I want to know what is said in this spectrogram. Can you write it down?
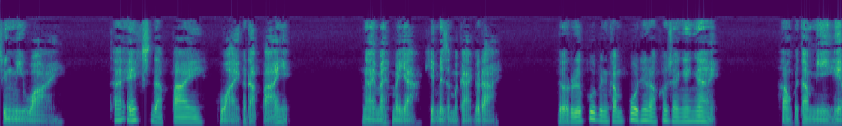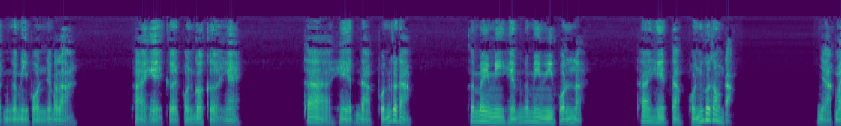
จึงมี y ถ้า x ดับไป y ก็ดับไป ง่ายไหมไม่ยากเขียนเป็นสมการก็ได้ หรือพูดเป็นคำพูดที่เราเข้าใจง่าย ๆ เอาก็ถ้ามีเหตุมันก็มีผลใช่ปะละ่ะถ้าเหตุเกิดผลก็เกิดไง ถ้าเหตุดับผลก็ดับ ถ้าไม่มีเหตุก็ไม่มีผลล่ะ ถ้าเหตุดับผลก็ต้องดับ อยากไหม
